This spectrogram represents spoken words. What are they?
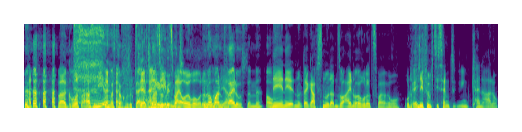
Hat, war Hast großartig. du nie irgendwas doch so Mal einige so gegeben. 2 Euro oder Und so. nochmal ein ja. Freilos dann, ne? Auch. Nee, nee, da gab es nur dann so 1 Euro oder 2 Euro. Oder Echt? nee, 50 Cent, keine Ahnung.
